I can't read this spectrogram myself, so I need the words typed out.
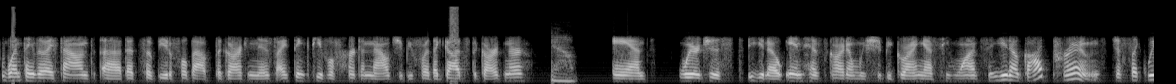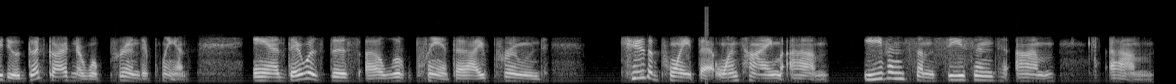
one thing that I found uh, that's so beautiful about the garden is I think people have heard an analogy before that God's the gardener. Yeah. And we're just, you know, in his garden. We should be growing as he wants. And, you know, God prunes just like we do. A good gardener will prune their plants. And there was this uh, little plant that I pruned to the point that one time, um, even some seasoned, um, um,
